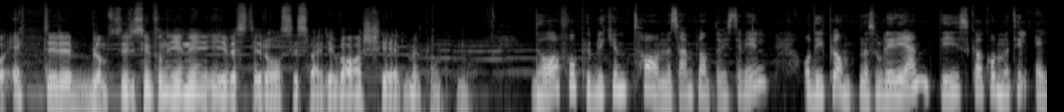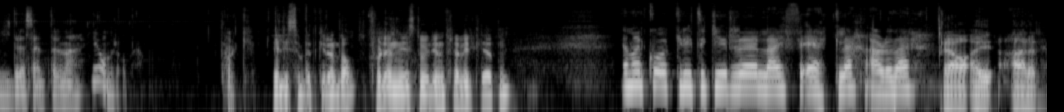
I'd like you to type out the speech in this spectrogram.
Og etter blomstersymfonien i, i Vesterås i Sverige, hva skjer med plantene? Da får publikum ta med seg en plante hvis de vil, og de plantene som blir igjen, de skal komme til eldresentrene i området. Takk, Elisabeth Grøndal, for denne historien fra virkeligheten. NRK-kritiker Leif Ekle, er du der? Ja, jeg er her.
